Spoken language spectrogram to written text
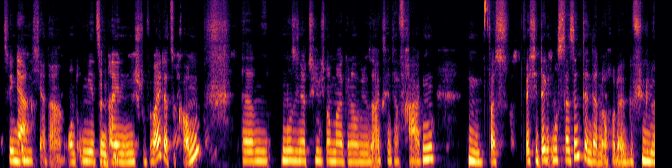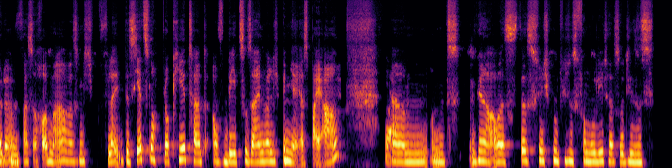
Deswegen bin ich ja da. Und um jetzt mhm. eine Stufe weiterzukommen, ähm, muss ich natürlich nochmal, genau wie du sagst, hinterfragen, hm, was, welche Denkmuster sind denn da noch oder Gefühle oder mhm. was auch immer, was mich vielleicht bis jetzt noch blockiert hat, auf B zu sein, weil ich bin ja erst bei A. Ja. Ähm, und genau, aber das, das finde ich gut, wie du es formuliert hast, so dieses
